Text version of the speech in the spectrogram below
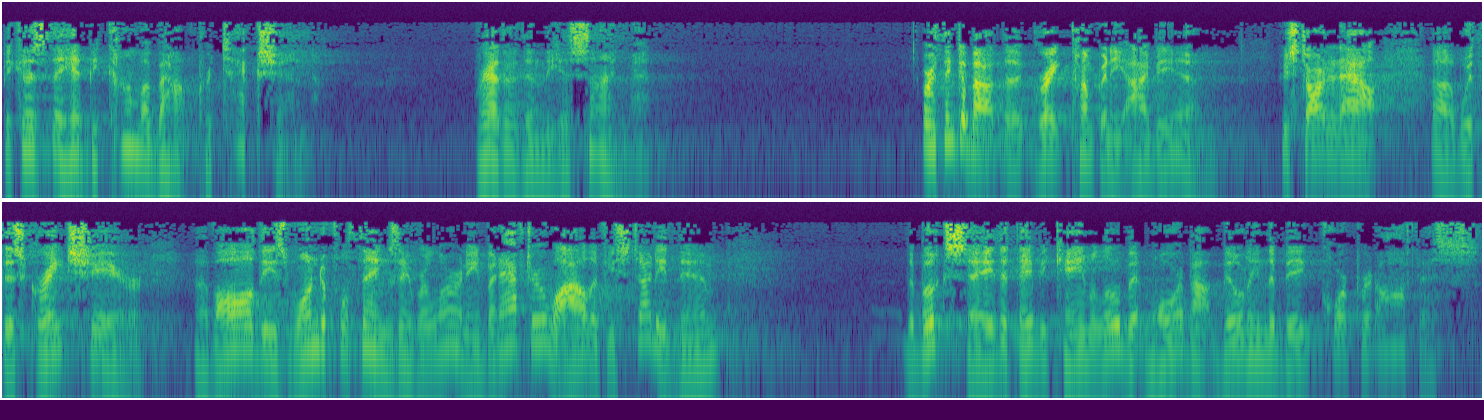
Because they had become about protection rather than the assignment. Or think about the great company IBM who started out uh, with this great share of all these wonderful things they were learning. But after a while, if you studied them, the books say that they became a little bit more about building the big corporate office,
